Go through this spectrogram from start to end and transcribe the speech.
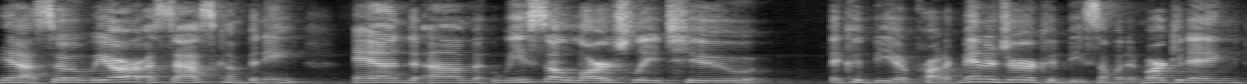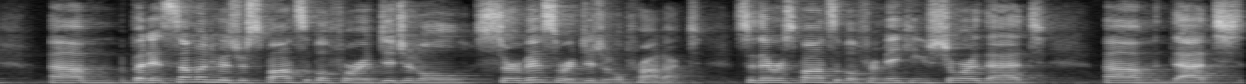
Yeah, so we are a SaaS company and um, we sell largely to, it could be a product manager, it could be someone in marketing, um, but it's someone who is responsible for a digital service or a digital product. So they're responsible for making sure that um, that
